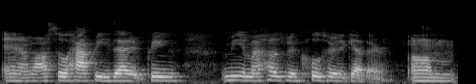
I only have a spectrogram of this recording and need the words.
And I'm also happy that it brings me and my husband closer together. Um,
